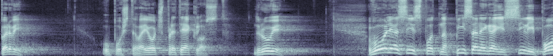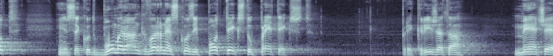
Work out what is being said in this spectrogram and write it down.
Prvi, upoštevajoč preteklost. Drugi, volja si izpod napisanega izsili pot in se kot bumerang vrne skozi podtekst v pretekst. Prekrižata meče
